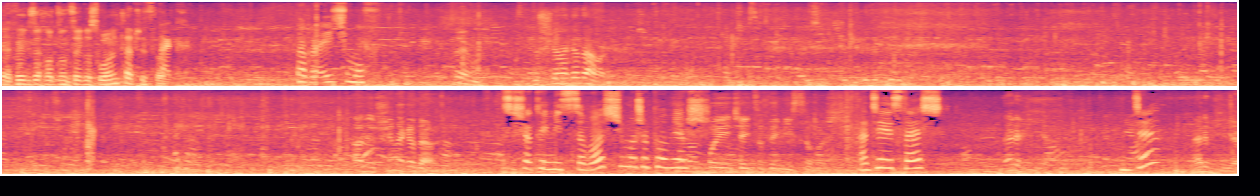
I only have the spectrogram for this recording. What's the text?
Efekt zachodzącego słońca, czy co? Tak. Dobra, idź mów. Tym. Już się nagadałem. Ale już się nagadałem. Coś o tej miejscowości może Nie mam powiesz? pojęcia i co tej miejscowości. A gdzie jesteś? Nerwija. Gdzie? Nerwija.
